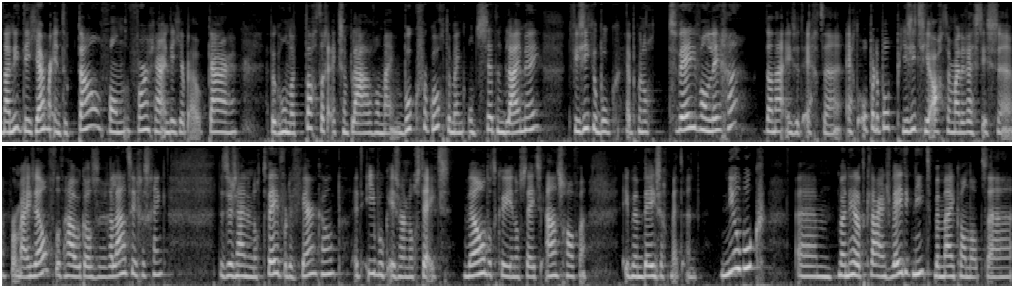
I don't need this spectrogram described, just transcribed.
nou niet dit jaar, maar in totaal van vorig jaar en dit jaar bij elkaar heb ik 180 exemplaren van mijn boek verkocht. Daar ben ik ontzettend blij mee. Het fysieke boek heb ik er nog twee van liggen. Daarna is het echt, uh, echt opper de pop. Je ziet ze hierachter, maar de rest is voor mijzelf. Dat hou ik als relatiegeschenk. Dus er zijn er nog twee voor de verkoop. Het e-book is er nog steeds. Wel, dat kun je nog steeds aanschaffen. Ik ben bezig met een nieuw boek. Um, wanneer dat klaar is, weet ik niet. Bij mij kan dat uh,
